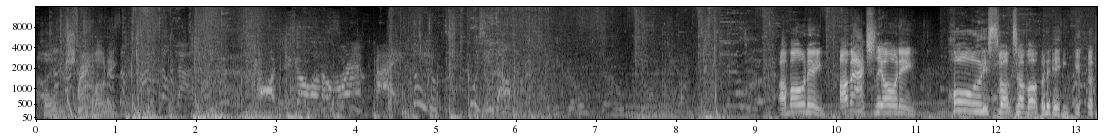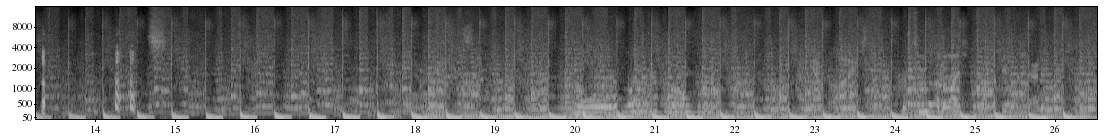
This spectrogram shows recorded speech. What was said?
Holy shit, moaning. I'm owning. I'm actually owning. Holy smokes, I'm owning. I capitalized. The two otherwise, people.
